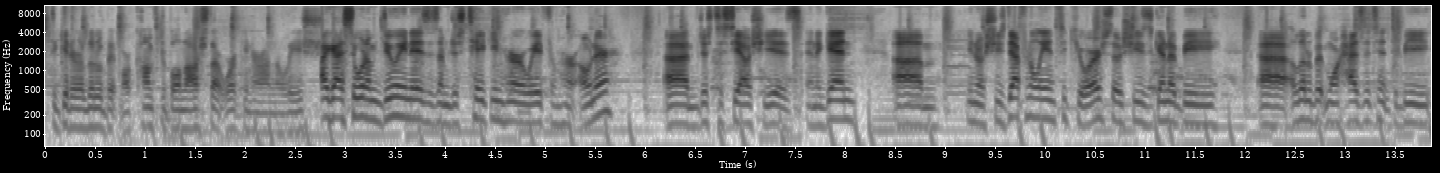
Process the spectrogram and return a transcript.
to get her a little bit more comfortable and I'll start working her on the leash. All right guys, so what I'm doing is, is I'm just taking her away from her owner um, just to see how she is. And again, um, you know, she's definitely insecure, so she's gonna be uh, a little bit more hesitant to be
